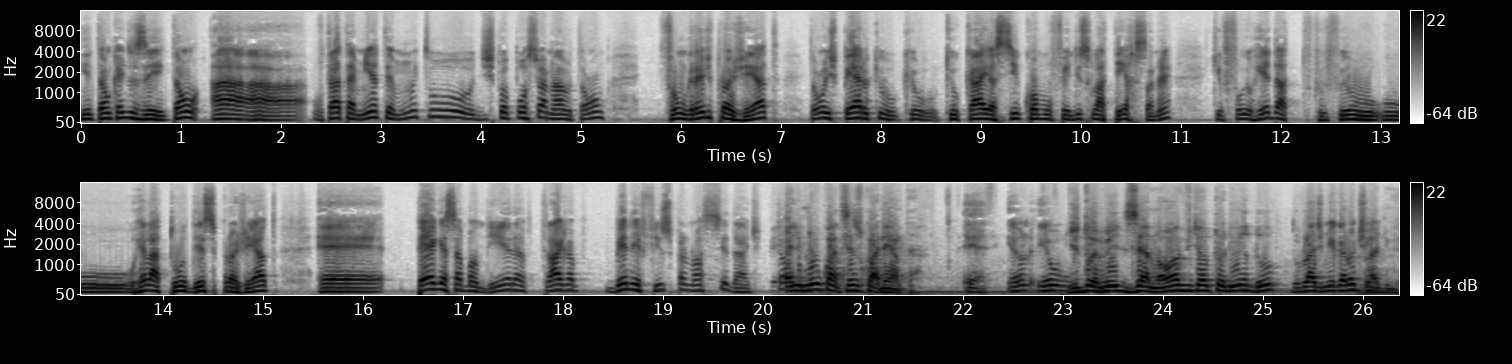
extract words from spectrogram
Então, quer dizer, então a, a, o tratamento é muito desproporcional. Então, foi um grande projeto. Então, eu espero que o, que o, que o Caio, assim como o Felício Laterça, né, que foi o, redator, foi o, o, o relator desse projeto, é, pegue essa bandeira, traga benefícios para a nossa cidade. Então, L 1440. É, eu, eu, de 2019, de autoria do do Vladimir Garotinho. Vladimir.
